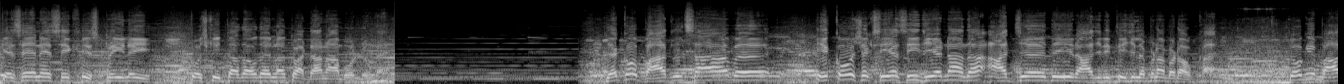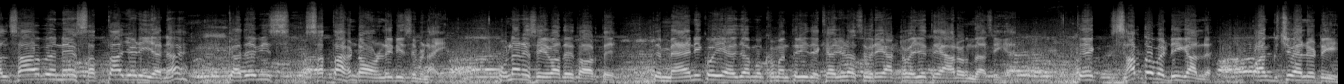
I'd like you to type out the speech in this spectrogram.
ਕਿਸੇ ਨੇ ਸਿੱਖ ਹਿਸਟਰੀ ਲਈ ਕੁਝ ਕੀਤਾ ਤਾਂ ਉਹਦੇ ਨਾਲ ਤੁਹਾਡਾ ਨਾਮ ਬੋਲੂਗਾ ਦੇਖੋ ਬਾਦਲ ਸਾਹਿਬ, ਇੱਕ ਉਹ ਸ਼ਖਸੀਅਤ ਸੀ ਜਿਹਨਾਂ ਦਾ ਅੱਜ ਦੀ ਰਾਜਨੀਤੀ 'ਚ ਲੱਭਣਾ ਬੜਾ ਔਖਾ ਕਿਉਂਕਿ ਬਾਦਲ ਸਾਹਿਬ ਨੇ ਸੱਤਾ ਜਿਹੜੀ ਹੈ ਨਾ, ਕਦੇ ਵੀ ਸੱਤਾ ਹੰਡਾਉਣ ਲਈ ਨਹੀਂ ਸੀ ਬਣਾਈ। ਉਹਨਾਂ ਨੇ ਸੇਵਾ ਦੇ ਤੌਰ ਤੇ। ਤੇ ਮੈਂ ਨਹੀਂ ਕੋਈ ਇਹੋ ਜਿਹਾ ਮੁੱਖ ਮੰਤਰੀ ਦੇਖਿਆ ਜਿਹੜਾ ਸਵੇਰੇ 8 ਵਜੇ ਤਿਆਰ ਹੁੰਦਾ ਸੀਗਾ। ਤੇ ਸਭ ਤੋਂ ਵੱਡੀ ਗੱਲ ਪੰਕਚੁਅਲਿਟੀ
